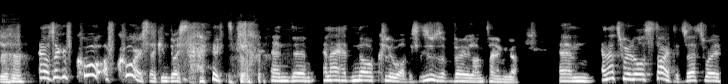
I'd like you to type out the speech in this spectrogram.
Uh-huh. I was like, "Of course, of course, I can do a site." and um, and I had no clue. Obviously, this was a very long time ago, um, and that's where it all started. So that's where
